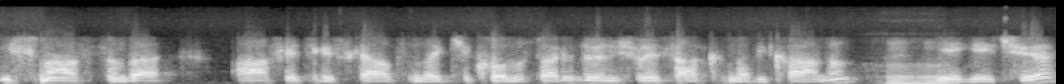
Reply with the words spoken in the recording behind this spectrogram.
ismi aslında afet riski altındaki konutların dönüşmesi hakkında bir kanun diye geçiyor.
